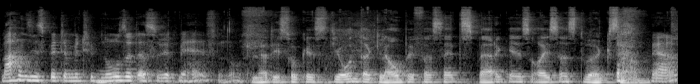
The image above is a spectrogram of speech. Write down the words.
machen Sie es bitte mit Hypnose, das wird mir helfen. Ne? Ja, die Suggestion, der Glaube versetzt Berge, ist äußerst wirksam. ja.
